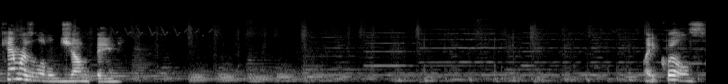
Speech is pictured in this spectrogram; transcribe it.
camera's a little jumpy. Wait, Quill's.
